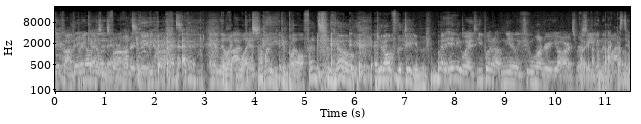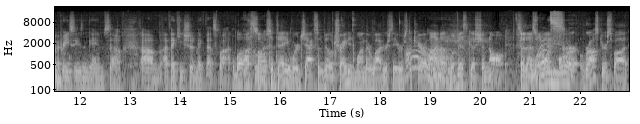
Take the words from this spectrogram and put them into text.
he caught They three catches for much. 103 yards. And then They're like, five what? catches. Somebody can play offense? no, get off the team. But anyways, he put up nearly 200 yards Oh, yeah, receiving in the back, by last the two way. preseason games. So um, I think he should make that spot. Well, I Of saw today where Jacksonville traded one of their wide receivers to Carolina, Laviska Shenault. So that's What? one more roster spot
